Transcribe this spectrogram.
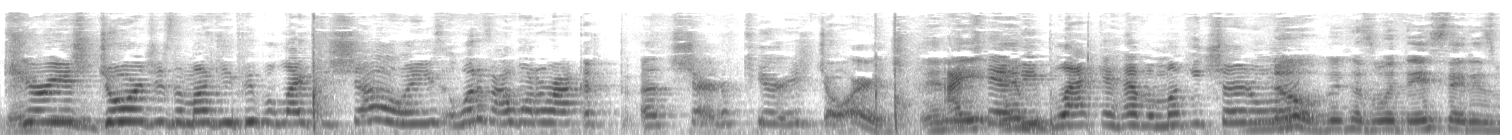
They Curious can't. George is a monkey people like to show. And he's, what if I want to rock a, a shirt of Curious George? And I can't be black and have a monkey shirt on. no, because what they said is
